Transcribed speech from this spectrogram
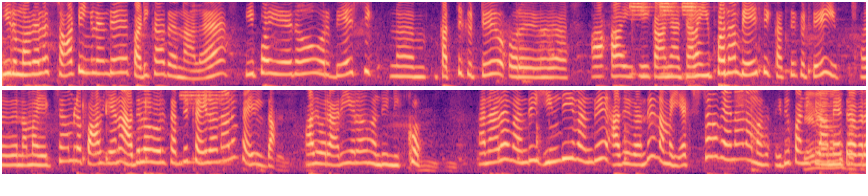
இது முதல்ல ஸ்டார்டிங்லேருந்தே படிக்காததுனால இப்போ ஏதோ ஒரு பேசிக் கற்றுக்கிட்டு ஒரு காஞ்சாச்சாலாம் இப்போ தான் பேசிக் கற்றுக்கிட்டு நம்ம எக்ஸாமில் பாஸ் ஏன்னா அதில் ஒரு சப்ஜெக்ட் ஃபெயில் ஆனாலும் ஃபெயில் தான். அது ஒரு அரியராக வந்து நிற்கும் அதனால் வந்து ஹிந்தி வந்து அது வந்து நம்ம எக்ஸ்ட்ரா வேணால் நம்ம இது பண்ணிக்கலாமே தவிர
